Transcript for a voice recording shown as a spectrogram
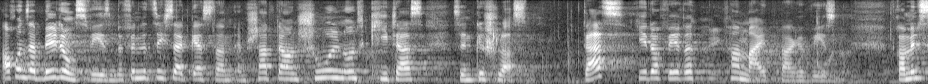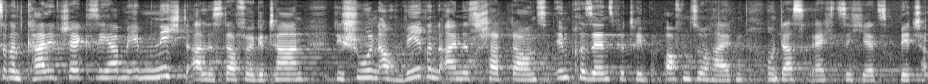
Auch unser Bildungswesen befindet sich seit gestern im Shutdown. Schulen und Kitas sind geschlossen. Das jedoch wäre vermeidbar gewesen. Frau Ministerin Karliczek, Sie haben eben nicht alles dafür getan, die Schulen auch während eines Shutdowns im Präsenzbetrieb offen zu halten, und das rächt sich jetzt bitter.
